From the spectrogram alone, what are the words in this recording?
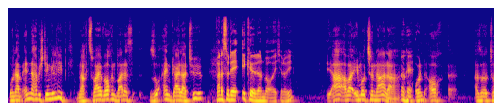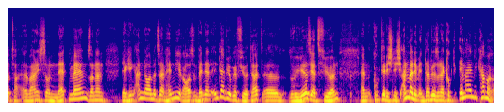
Und am Ende habe ich den geliebt. Nach zwei Wochen war das so ein geiler Typ. War das so der Icke dann bei euch, oder wie? Ja, aber emotionaler. Okay. Und auch, äh, also total, er war nicht so ein Netman, sondern der ging andauernd mit seinem Handy raus und wenn der ein Interview geführt hat, äh, so wie wir das jetzt führen, dann guckt er dich nicht an bei dem Interview, sondern er guckt immer in die Kamera.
